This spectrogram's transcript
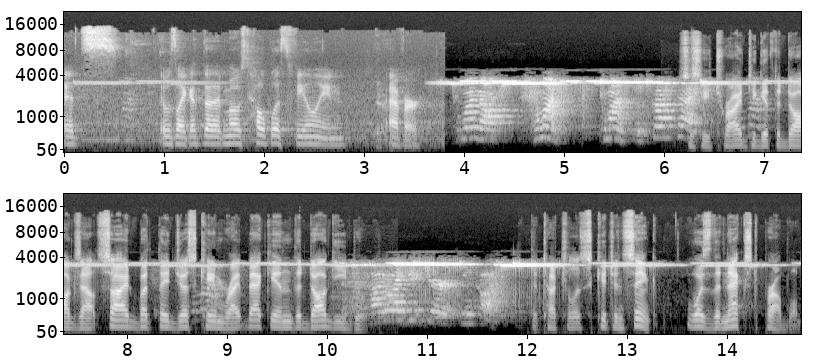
It's, it was like the most helpless feeling ever. Come on, dog. Come on. Come on. Let's go outside. Sissy tried to get the dogs outside, but they just came right back in the doggy door. How do I get your sink on? The touchless kitchen sink was the next problem.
